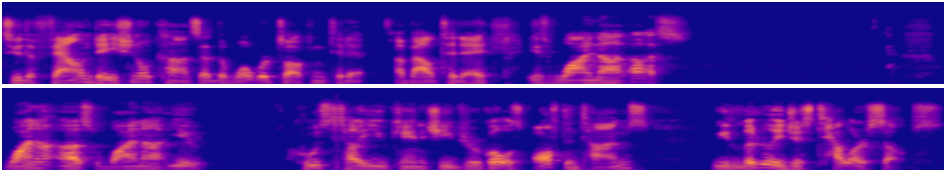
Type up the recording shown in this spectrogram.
to the foundational concept of what we're talking today about today is why not us? Why not us? Why not you? Who's to tell you you can't achieve your goals? Oftentimes, we literally just tell ourselves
